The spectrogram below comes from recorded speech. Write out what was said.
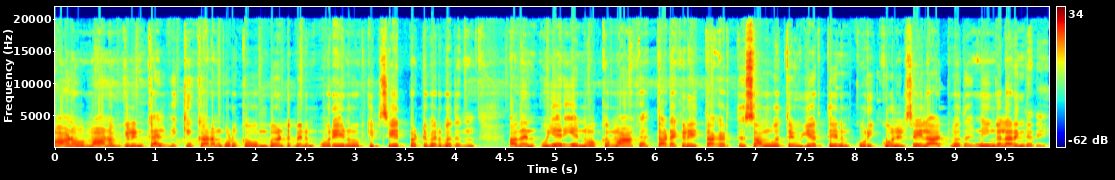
மாணவ மாணவிகளின் கல்விக்கு கரம் கொடுக்கவும் வேண்டும் எனும் ஒரே நோக்கில் செயற்பட்டு வருவதும் அதன் உயரிய நோக்கமாக தடைகளை தகர்த்து சமூகத்தை உயர்த்தேனும் குறிக்கோளில் செயலாற்றுவது நீங்கள் அறிந்ததே.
